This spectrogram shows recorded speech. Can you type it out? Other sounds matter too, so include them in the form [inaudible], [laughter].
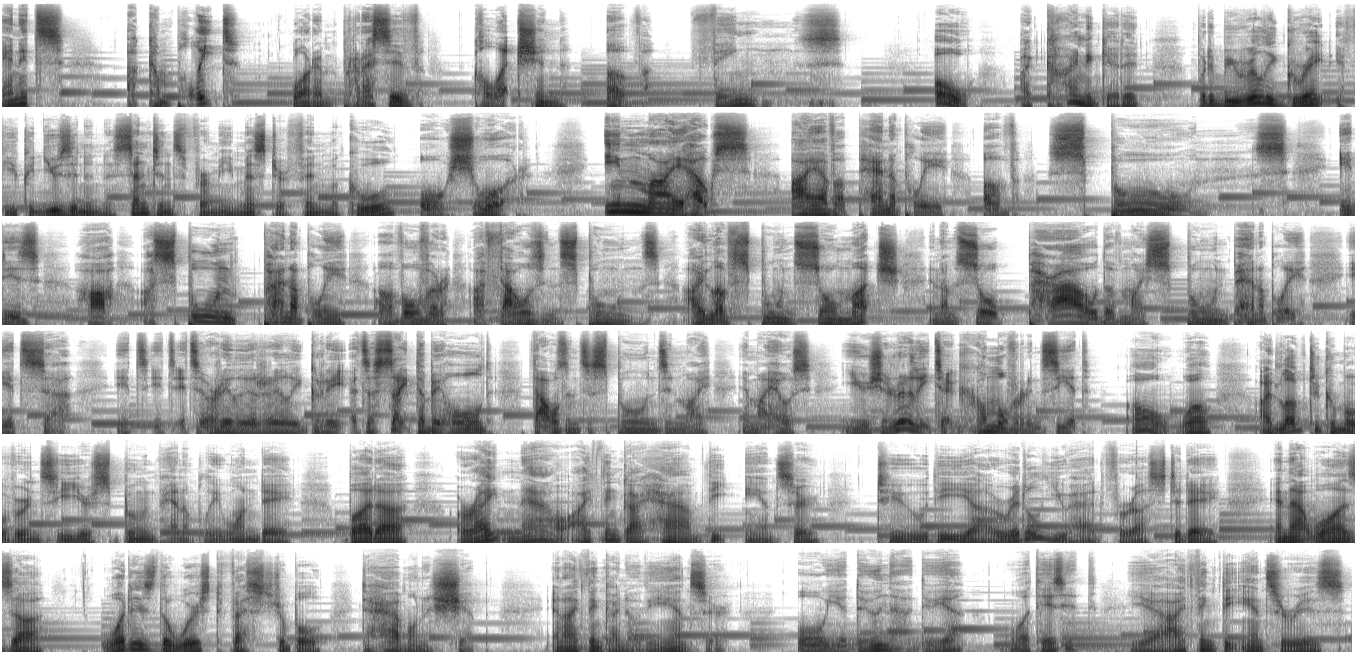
and it's a complete or impressive collection of things. Oh, I kinda get it, but it'd be really great if you could use it in a sentence for me, Mr. Finn McCool. Oh, sure. In my house, I have a panoply of spoons. It is a, a spoon panoply of over a thousand spoons. I love spoons so much, and I'm so proud of my spoon panoply. It's uh, it's it's it's a really really great. It's a sight to behold. Thousands of spoons in my in my house. You should really take, come over and see it. Oh, well, I'd love to come over and see your spoon panoply one day, but uh, right now I think I have the answer to the uh, riddle you had for us today, and that was uh, what is the worst vegetable to have on a ship? And I think I know the answer. Oh, you do now, do you? What is it? Yeah, I think the answer is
